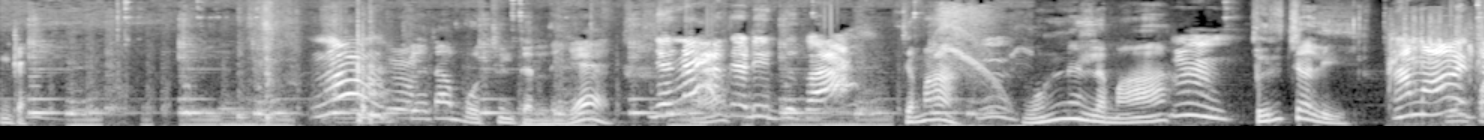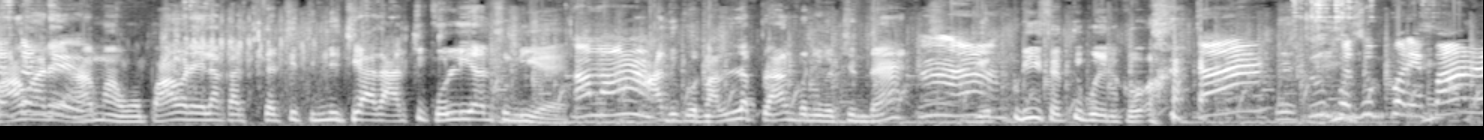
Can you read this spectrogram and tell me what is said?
இங்க. ம். தான் போச்சுன்னு தெரியலையே. என்ன தேடிட்டு இருக்கா? ஜமா ஒண்ணும் இல்லம்மா. பெருச்சாளி. பாவாடை ஆமா உன் பாவாடையெல்லாம் கடிச்சு கடிச்சு தின்னுச்சு அதை அடிச்சு கொல்லியான்னு சொன்னியே ஆமா. அதுக்கு ஒரு நல்ல பிளான் பண்ணி வச்சிருந்தேன். எப்படி செத்து போயிருக்கும் ஆ, சூப்பர் சூப்பர். பாரு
